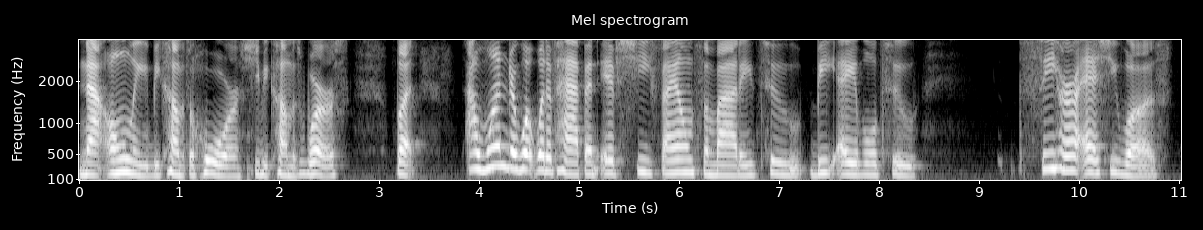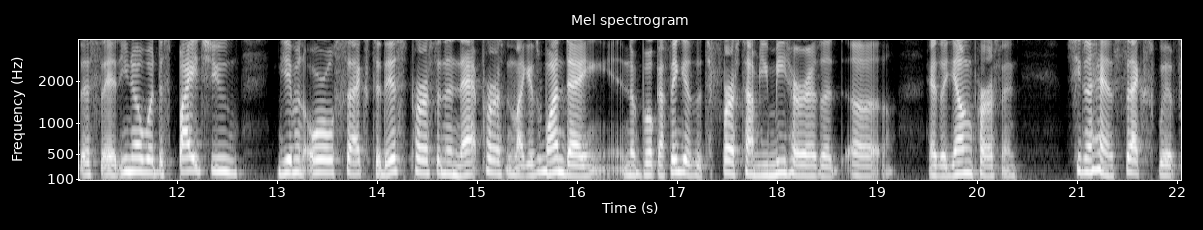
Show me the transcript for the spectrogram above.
not only becomes a whore, she becomes worse. But I wonder what would have happened if she found somebody to be able to see her as she was that said, you know what, despite you giving oral sex to this person and that person, like it's one day in the book, I think it's the first time you meet her as a uh, as a young person, she done had sex with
